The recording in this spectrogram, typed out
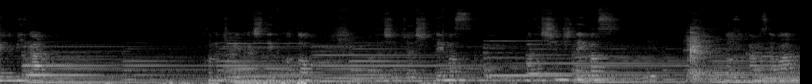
恵みがこの地を生かしていくこと私たちは知っています。また信じています。どうぞ神様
